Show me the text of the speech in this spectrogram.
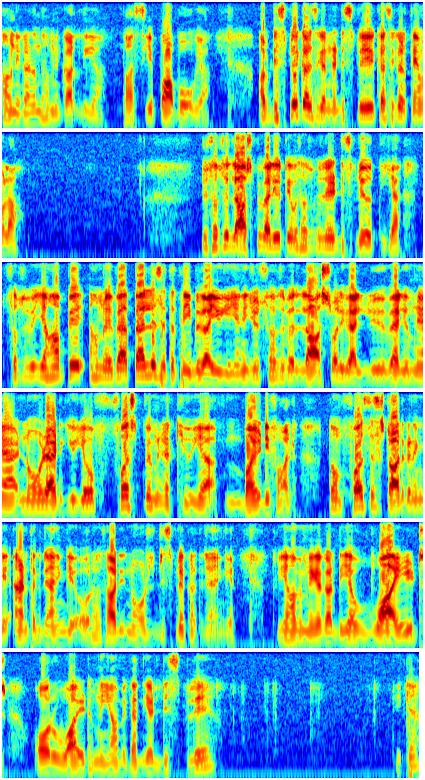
हमने करना था, हमने कर लिया। बस ये पॉप हो गया। अब डिस्प्ले कैसे करना है? डिस्प्ले कैसे करते हैं बोला जो सबसे लास्ट पे वैल्यू होती है, वो सबसे पहले डिस्प्ले होती है। तो सबसे यहाँ पे हमने पहले से तरतीब लगाई हुई है, यानी जो सबसे पहले लास्ट वाली वैल्यू वैल्यू हमने नोड ऐड की हुई है, वो फ़र्स्ट पे हमने रखी हुई है बाय डिफ़ॉल्ट तो हम फ़र्स्ट से स्टार्ट करेंगे एंड तक जाएँगे और सारी नोट्स डिस्प्ले करते जाएँगे। तो यहाँ पे हमने क्या कर दिया? वाइट और वाइट हमने यहाँ पे कर दिया डिस्प्ले ठीक है?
